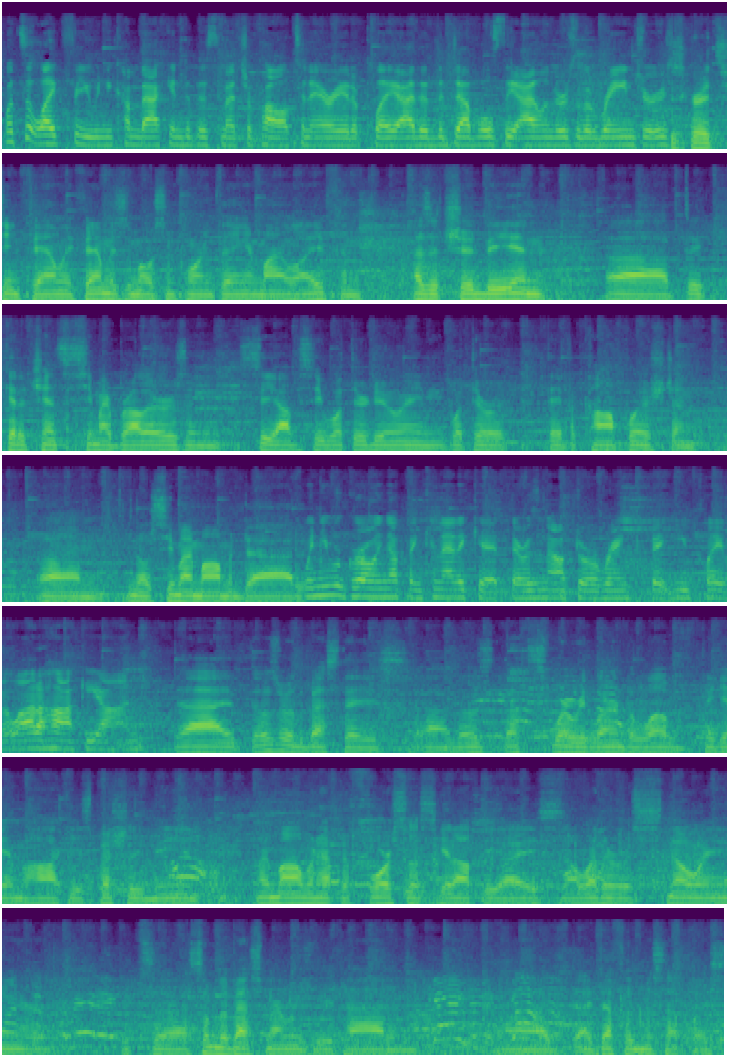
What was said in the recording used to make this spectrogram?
What's it like for you when you come back into this metropolitan area to play either the Devils, the Islanders, or the Rangers? It's great seeing family. Family's the most important thing in my life, and as it should be. And uh, to get a chance to see my brothers and see obviously what they're doing, what they're they've accomplished, and um, you know, see my mom and dad. When you were growing up in Connecticut, there was an outdoor rink that you played a lot of hockey on. Yeah, those were the best days. Uh, those that's where we learned to love the game of hockey, especially me. And my mom would have to force us to get off the ice, you know, whether it was snowing or it's uh, some of the best memories we've had, and uh, I definitely miss that place.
